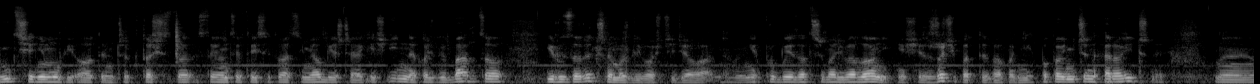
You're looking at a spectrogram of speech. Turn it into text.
nic się nie mówi o tym, czy ktoś sto, stojący w tej sytuacji miałby jeszcze jakieś inne, choćby bardzo iluzoryczne możliwości działania. No, niech próbuje zatrzymać wagonik, niech się rzuci pod ten wagonik, niech popełni czyn heroiczny. E,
